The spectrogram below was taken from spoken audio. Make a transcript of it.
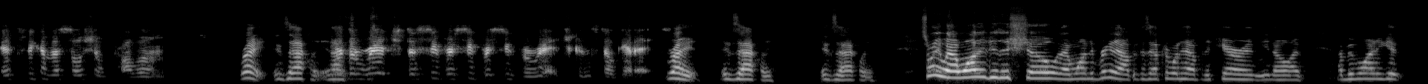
It's become a social problem. Right, exactly. And I, the rich, the super, super, super rich can still get it. right, exactly, exactly. So anyway, I wanted to do this show, and I wanted to bring it out because after what happened to Caren, you know, I've I've been wanting to get,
